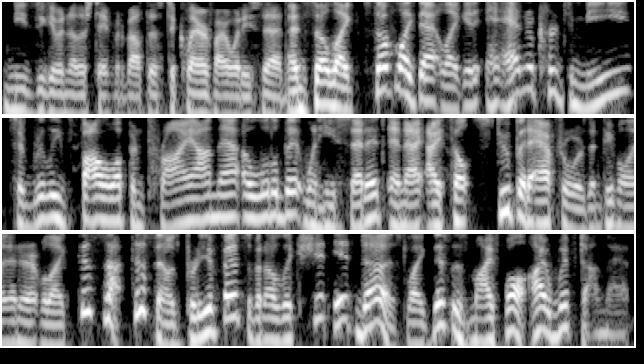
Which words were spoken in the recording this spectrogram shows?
needs to give another statement about this to clarify what he said. And so, like, stuff like that, like, it, it hadn't occurred to me to really follow up and pry on that a little bit when he said it. And I, I felt stupid afterwards. And people on the internet were like, this is not, this sounds pretty offensive. And I was like, shit, it does. Like, this is my fault. I whiffed on that.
